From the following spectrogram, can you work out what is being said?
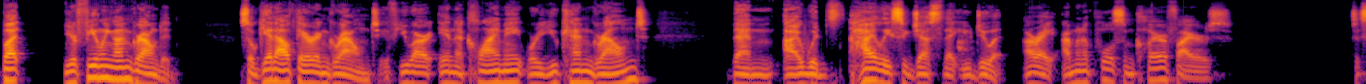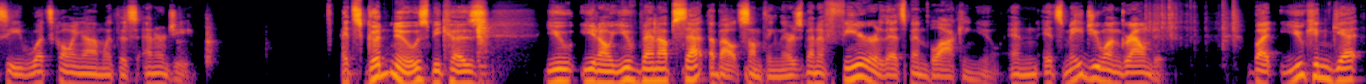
But you're feeling ungrounded. So get out there and ground. If you are in a climate where you can ground, then I would highly suggest that you do it. All right, I'm going to pull some clarifiers to see what's going on with this energy. It's good news because you you know you've been upset about something there's been a fear that's been blocking you and it's made you ungrounded but you can get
